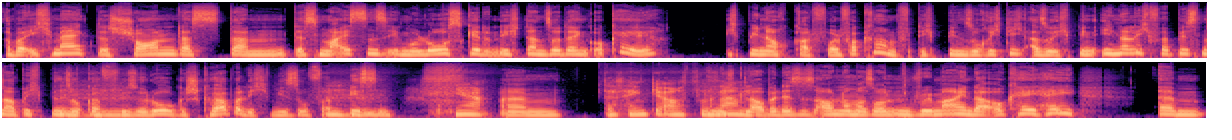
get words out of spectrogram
Aber ich merke das schon, dass dann das meistens irgendwo losgeht und ich dann so denke, okay, ich bin auch gerade voll verkrampft. Ich bin so richtig, also ich bin innerlich verbissen, aber ich bin mhm. sogar physiologisch, körperlich wie so verbissen. Mhm. Ja. Ähm, das hängt ja auch zusammen. Und ich glaube, das ist auch nochmal so ein Reminder, okay, hey, ähm,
